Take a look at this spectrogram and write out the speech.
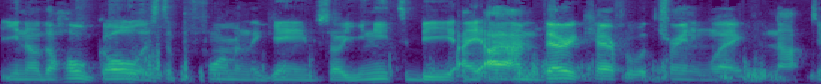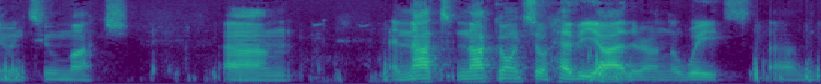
you know the whole goal is to perform in the game. So you need to be. I, I, I'm very careful with training legs not doing too much. Um, and not not going so heavy either on the weights. Um,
